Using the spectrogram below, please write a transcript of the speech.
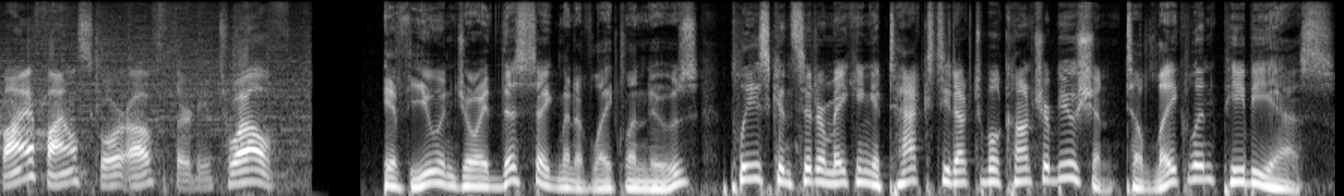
by a final score of 30 to 12. If you enjoyed this segment of Lakeland News, please consider making a tax-deductible contribution to Lakeland PBS.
